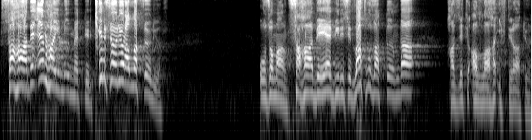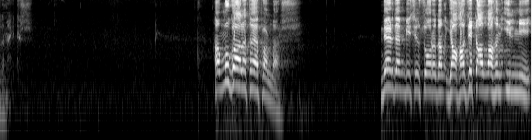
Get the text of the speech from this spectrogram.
sahabe en hayırlı ümmettir. Kim söylüyor? Allah söylüyor. O zaman sahabeye birisi laf uzattığında Hazreti Allah'a iftira atıyor demektir. Ha mugalata yaparlar. Nereden bilsin sonradan ya Hazreti Allah'ın ilmi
